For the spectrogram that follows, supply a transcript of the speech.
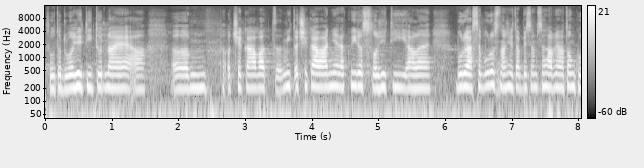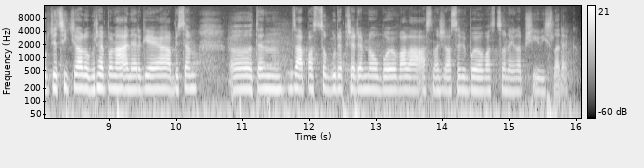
jsou to důležitý turnaje a um, očekávat, mít očekávání je takový dost složitý, ale budu, já se budu snažit, aby jsem se hlavně na tom kurtě cítila dobře, plná energie a aby jsem uh, ten zápas, co bude přede mnou, bojovala a snažila se vybojovat co nejlepší výsledek.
